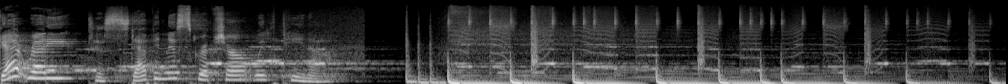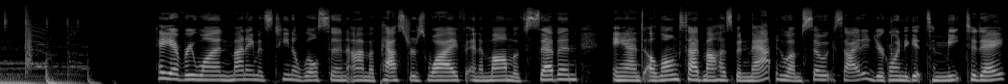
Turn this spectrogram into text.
Get ready to step into scripture with Tina. Hey everyone, my name is Tina Wilson. I'm a pastor's wife and a mom of seven. And alongside my husband Matt, who I'm so excited you're going to get to meet today,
